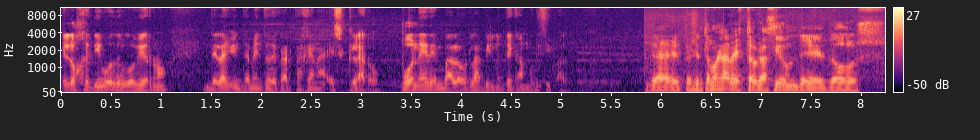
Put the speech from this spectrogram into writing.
el objetivo del Gobierno del Ayuntamiento de Cartagena es claro, poner en valor la biblioteca municipal. Presentamos la restauración de dos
